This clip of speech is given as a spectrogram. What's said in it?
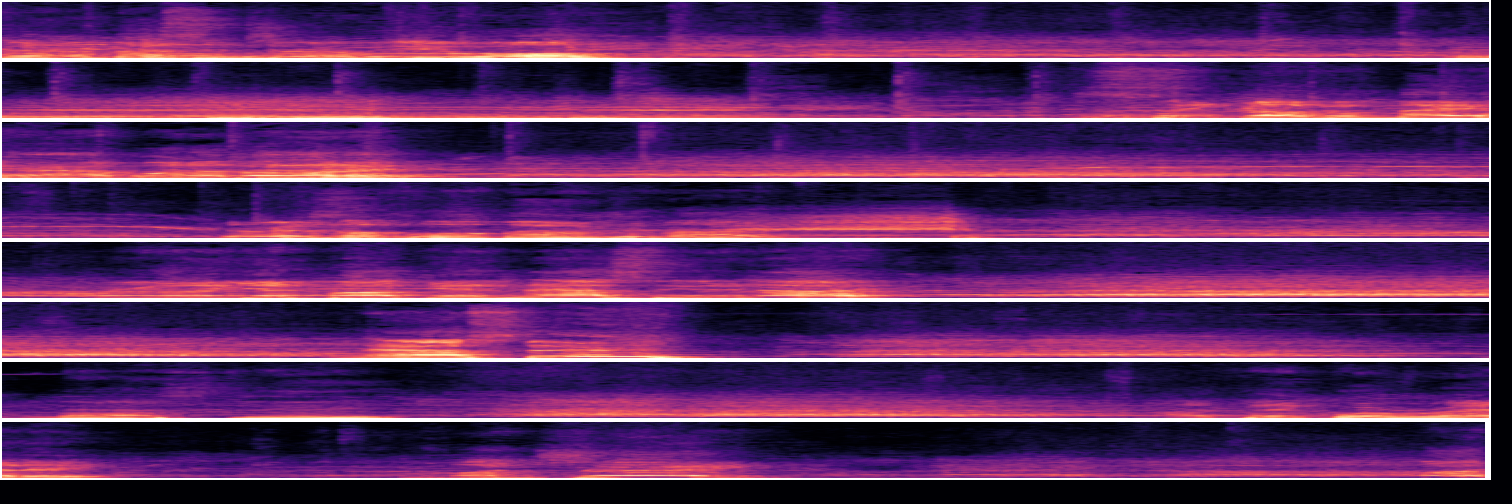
been a messenger of evil. Cinco de Mayhem, what about it? There is a full moon tonight. Are we gonna get fucking nasty tonight? Nasty? Nasty. I think we're ready. Unchained.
